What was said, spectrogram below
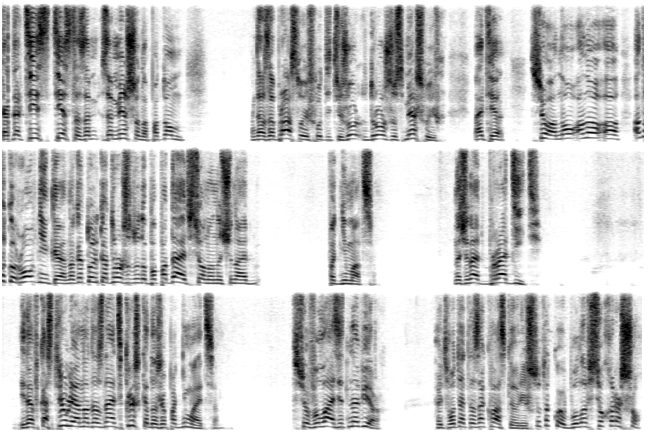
Когда тесто замешано, потом когда забрасываешь вот эти дрожжи, смешиваешь, знаете, все, оно, оно, а, оно такое ровненькое, но как только дрожжи туда попадает, все, оно начинает подниматься начинает бродить. И да, в кастрюле оно, да, знаете, крышка даже поднимается. Все вылазит наверх. Говорит, вот это закваска, говорит, что такое? Было все хорошо.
